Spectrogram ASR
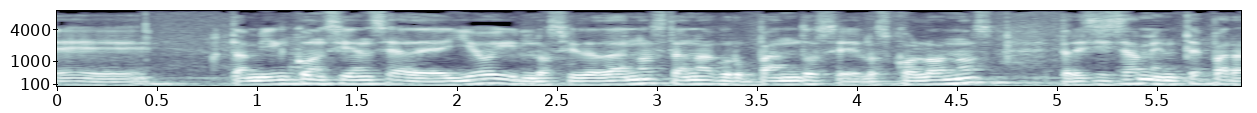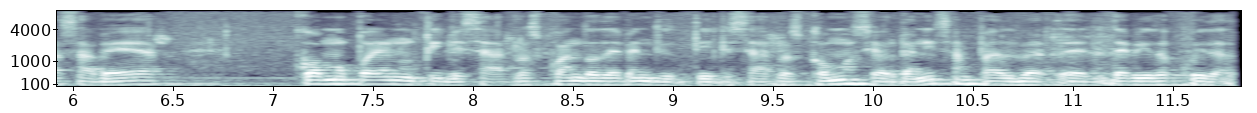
eh, también conciencia de ello y los ciudadanos están agrupándose, los colonos, precisamente para saber cómo pueden utilizarlos, cuándo deben de utilizarlos, cómo se organizan para el, el debido cuidado.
